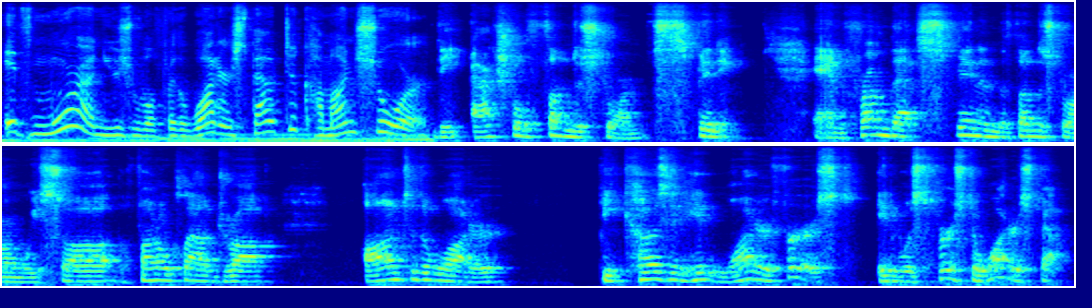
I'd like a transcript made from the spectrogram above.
it's more unusual for the water spout to come on shore. The actual thunderstorm spinning. And from that spin in the thunderstorm, we saw the funnel cloud drop onto the water. Because it hit water first, it was first a water spout.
